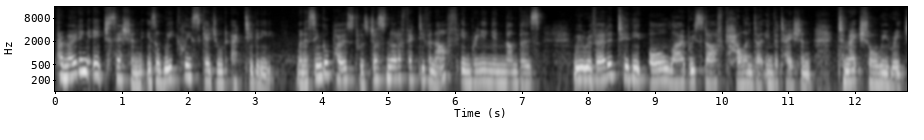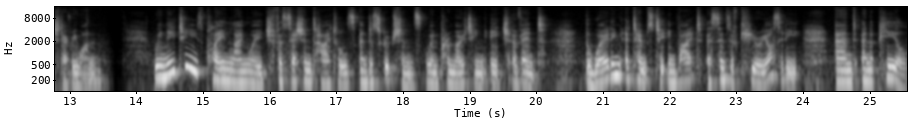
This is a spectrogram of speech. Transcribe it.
Promoting each session is a weekly scheduled activity. When a single post was just not effective enough in bringing in numbers, we reverted to the all library staff calendar invitation to make sure we reached everyone. We need to use plain language for session titles and descriptions when promoting each event. The wording attempts to invite a sense of curiosity and an appeal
